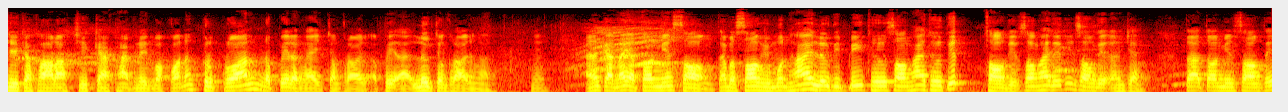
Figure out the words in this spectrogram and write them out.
ជាកាហ្វារ៉ាជាការផាកពិន័យរបស់គាត់ហ្នឹងគ្រប់គ្រាន់នៅពេលថ្ងៃចុងក្រោយពេលលើកចុងក្រោយហ្នឹងហើយណាអានេះករណីអត់ទាន់មានសងតែបើសងពីមុនហើយលើកទី2ធ្វើសងហើយធ្វើទៀតសងទៀតសងហើយធ្វើទៀតសងទៀតអញ្ចឹងតែអត់ទាន់មានសងទេ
